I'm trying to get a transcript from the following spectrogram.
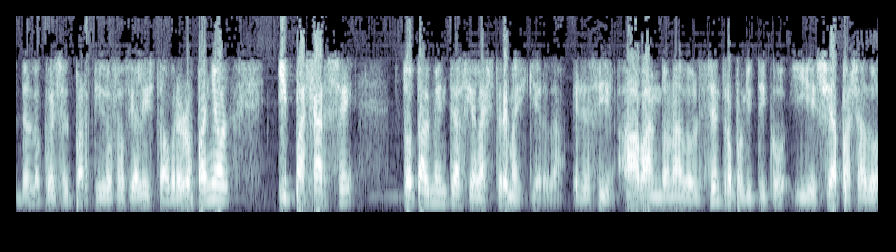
de lo que es el Partido Socialista Obrero Español, y pasarse totalmente hacia la extrema izquierda. Es decir, ha abandonado el centro político y se ha pasado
